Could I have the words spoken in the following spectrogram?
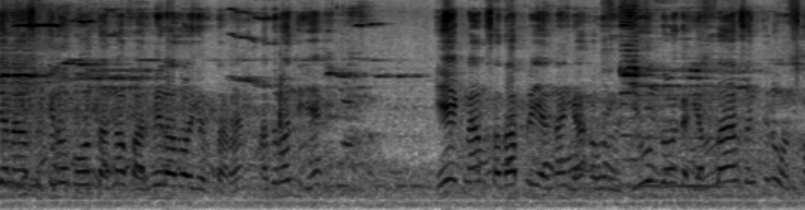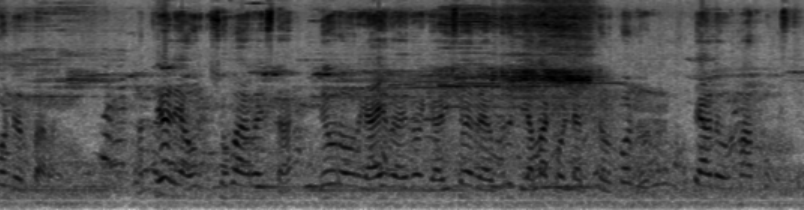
ಜನ ಸುಖಿನೋಭವ ಭವಂತ ಅನ್ನೋ ಫಾರ್ಮುಲಾದೊಳಗೆ ಇರ್ತಾರೆ ಅದರೊಂದಿಗೆ ಏಕ್ ನಾಮ್ ಸದಾಪ್ರಿಯ ಅನ್ನಂಗೆ ಅವರು ಜೀವನದೊಳಗೆ ಎಲ್ಲರ ಸಂಖ್ಯೆನೂ ಹೊಂದ್ಕೊಂಡಿರ್ತಾರೆ. ಅಂಥೇಳಿ ಅವ್ರಿಗೆ ಶುಭ ಹಾರೈಸ್ತಾ ದೇವರು ಅವ್ರಿಗೆ ಆಯುರ್ ಆರೋಗ್ಯ ಐಶ್ವರ್ಯ ಅಭಿವೃದ್ಧಿ ಎಲ್ಲ ಕೊಡಲಿ ಅಂತ ತಿಳ್ಕೊಂಡು ಎರಡು ಮಾತು ಮುಗಿಸ್ತೀನಿ.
